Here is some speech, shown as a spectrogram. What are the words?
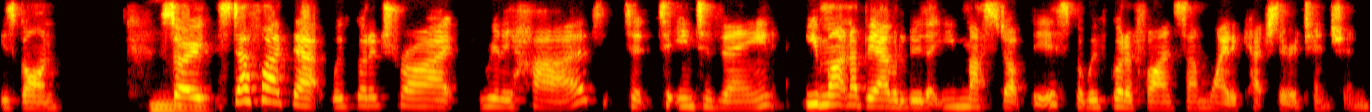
is gone. So mm. stuff like that, we've got to try really hard to, to intervene. You might not be able to do that. You must stop this, but we've got to find some way to catch their attention.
